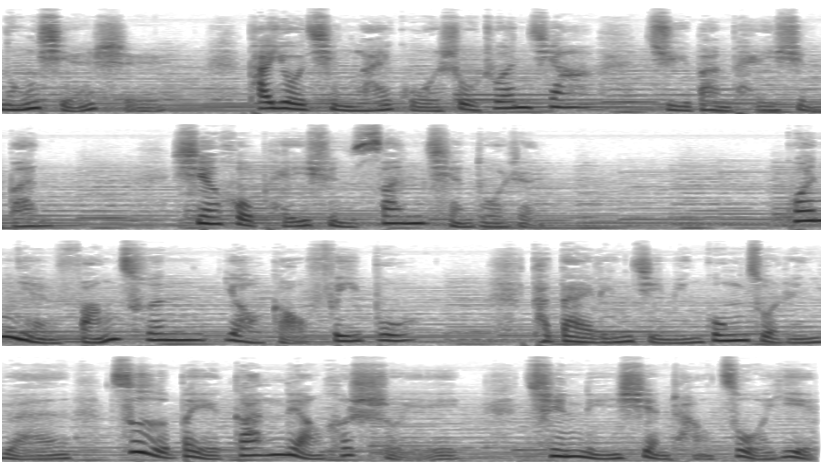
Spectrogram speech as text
农闲时，他又请来果树专家举办培训班，先后培训三千多人。观碾房村要搞飞播。他带领几名工作人员自备干粮和水，亲临现场作业，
